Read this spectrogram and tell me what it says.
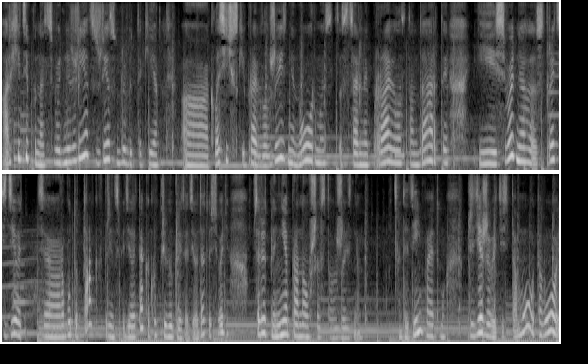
архетип у нас сегодня жрец. Жрец, он любит такие а, классические правила в жизни, нормы, социальные правила, стандарты. И сегодня старайтесь делать работу так, в принципе, делать так, как вы привыкли это делать, да, то есть сегодня абсолютно не про новшество в жизни этот день, поэтому придерживайтесь тому, того,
